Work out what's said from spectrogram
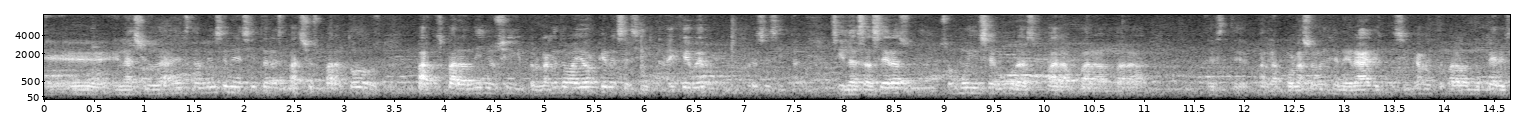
eh, en las ciudades también se necesitan espacios para todos, parques para niños, sí, pero la gente mayor, ¿qué necesita? Hay que ver necesita. Si las aceras son muy inseguras para, para, para, este, para la población en general, específicamente para las mujeres,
